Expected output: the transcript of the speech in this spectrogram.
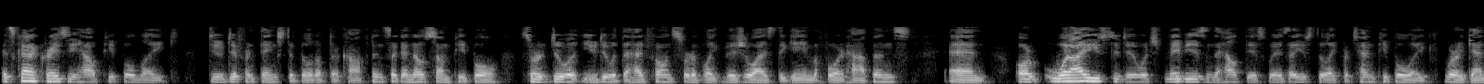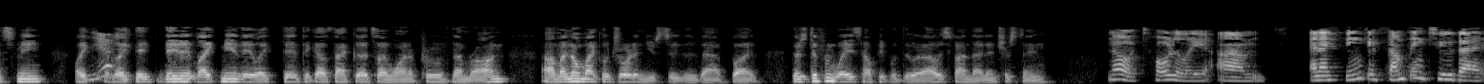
it's kind of crazy how people like do different things to build up their confidence. Like I know some people sort of do what you do with the headphones, sort of like visualize the game before it happens. And, or what I used to do, which maybe isn't the healthiest way, is I used to like pretend people like were against me. Like, yeah. like they, they didn't like me and they like didn't think I was that good. So I wanted to prove them wrong. Um, I know Michael Jordan used to do that, but there's different ways how people do it. I always find that interesting. No, totally. Um, and I think it's something too that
